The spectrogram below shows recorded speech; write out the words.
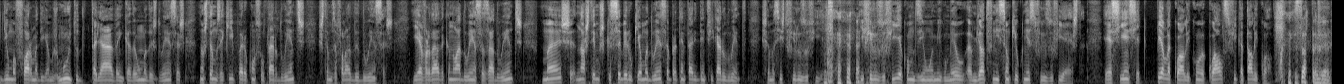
de uma forma, digamos, muito detalhada em cada uma das doenças. Não estamos aqui para consultar doentes, estamos a falar de doenças. E é verdade que não há doenças, há doentes, mas nós temos que saber o que é uma doença para tentar identificar o doente. Chama-se isto filosofia. e filosofia, como dizia um amigo meu, a melhor definição que eu conheço de filosofia é esta: é a ciência que pela qual e com a qual se fica tal e qual. Exatamente.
